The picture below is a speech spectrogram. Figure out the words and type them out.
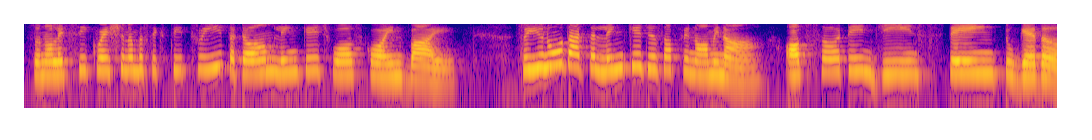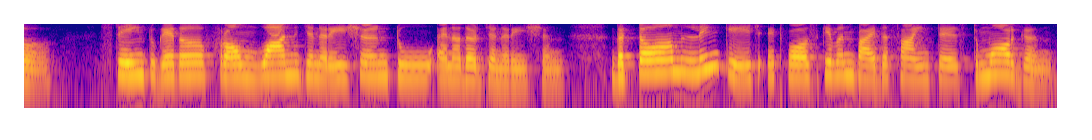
So, now let us see question number 63. The term linkage was coined by. So, you know that the linkage is a phenomena of certain genes staying together, staying together from one generation to another generation. The term linkage, it was given by the scientist Morgan.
